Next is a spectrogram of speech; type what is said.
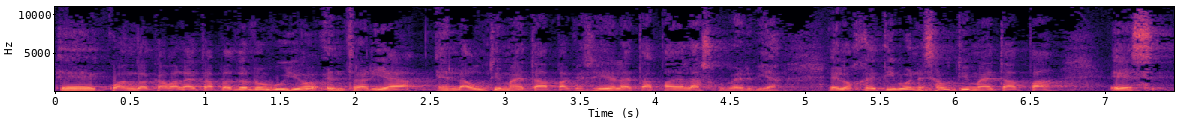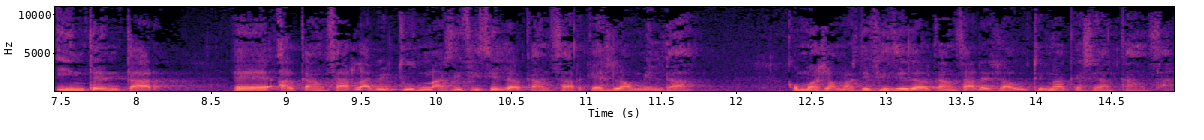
Eh, cuando acaba la etapa del orgullo, entraría en la última etapa, que sería la etapa de la soberbia. El objetivo en esa última etapa es intentar alcanzar la virtud más difícil de alcanzar, que es la humildad. Como es la más difícil de alcanzar, es la última que se alcanza.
